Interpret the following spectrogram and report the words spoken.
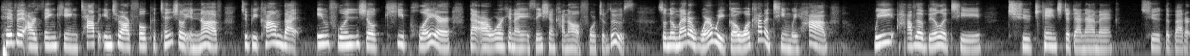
pivot our thinking, tap into our full potential enough to become that influential key player that our organization cannot afford to lose. So no matter where we go, what kind of team we have, we have the ability to change the dynamic to the better.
